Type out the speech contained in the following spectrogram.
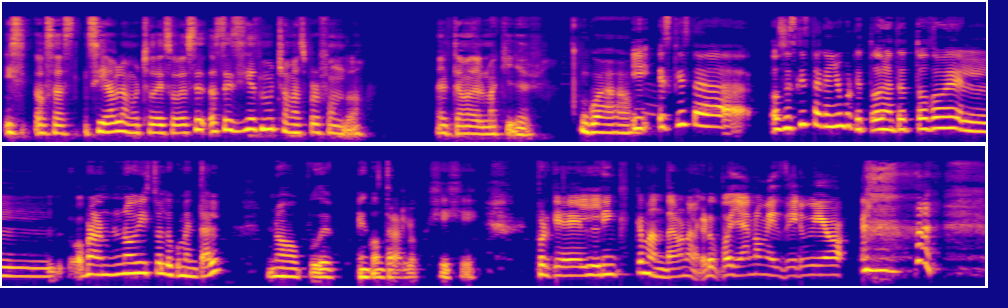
Y, o sea, sí habla mucho de eso. o sea, sí es mucho más profundo el tema del maquillaje. Wow. Y es que está, o sea, es que está cañón porque todo, durante todo el, bueno, no he visto el documental, no pude encontrarlo, jeje. Porque el link que mandaron al grupo ya no me sirvió.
